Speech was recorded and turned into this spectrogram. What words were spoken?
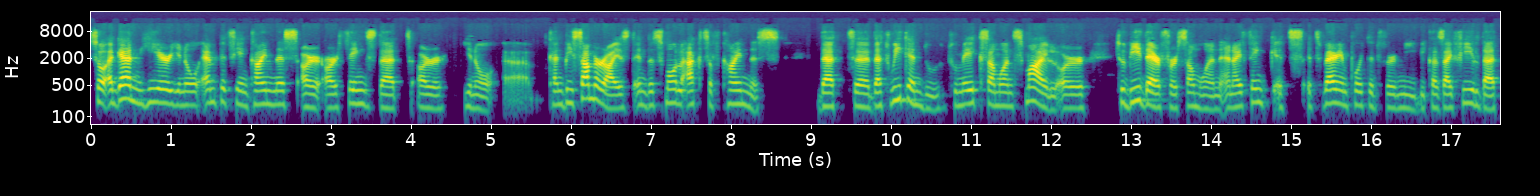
so again here you know empathy and kindness are are things that are you know uh, can be summarized in the small acts of kindness that uh, that we can do to make someone smile or to be there for someone. And i think it's it's very important for me because i feel that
